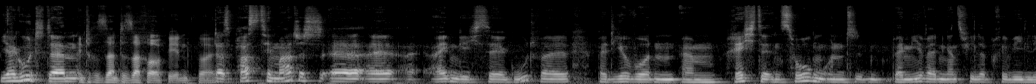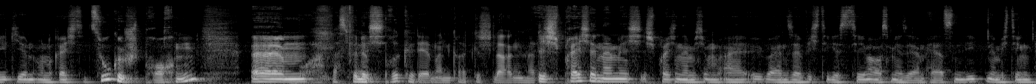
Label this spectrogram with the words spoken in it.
Ja, gut, dann. Interessante Sache auf jeden Fall. Das passt thematisch äh, äh, eigentlich sehr gut, weil bei dir wurden ähm, Rechte entzogen und bei mir werden ganz viele Privilegien und Rechte zugesprochen. Ähm, Boah, was für eine ich, Brücke der Mann gerade geschlagen hat. Ich spreche nämlich, ich spreche nämlich um ein, über ein sehr wichtiges Thema, was mir sehr am Herzen liegt, nämlich den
